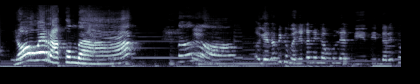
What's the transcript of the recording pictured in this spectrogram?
Nowhere aku mbak. Tolong. Oke, tapi kebanyakan yang kamu lihat di Tinder itu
